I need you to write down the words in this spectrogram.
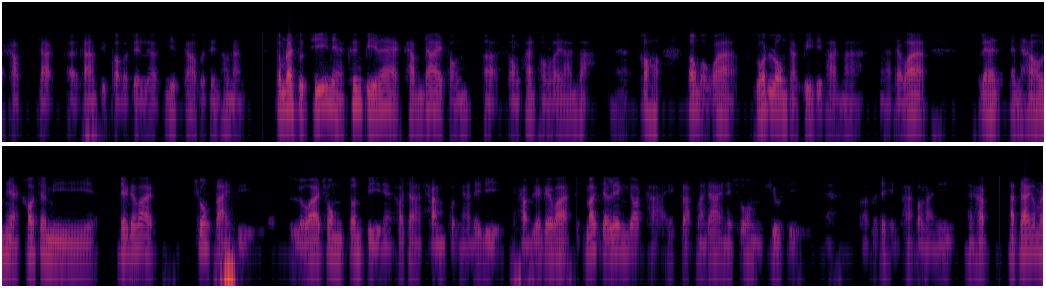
นะครับจากสามสิบกว่าเปอร์เซ็นต์เหลือยี่สิบเก้าเปอร์เซ็นต์เท่านั้นกำไรสุทธิเนี่ยครึ่งปีแรกทำได้สองสองพันสองร้อยล้านบาทนะก็ต้องบอกว่าลดลงจากปีที่ผ่านมาแต่ว่า Land and House เนี่ยเขาจะมีเรียกได้ว่าช่วงปลายปี หรือว่าช่วงต้นปีเนี่ยเขาจะทำผลงานได้ดีนะครับ เรียกได้ว่ามักจะเร่งยอดขายกลับมาได้ในช่วง Q4 ก็จะเห็นภาพประมาณนี้นะครับ อัตรากำไร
